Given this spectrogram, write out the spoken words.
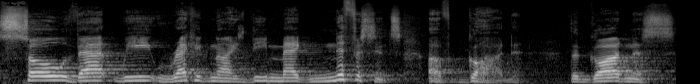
so that we recognize the magnificence of God, the godness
